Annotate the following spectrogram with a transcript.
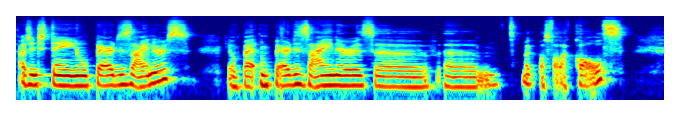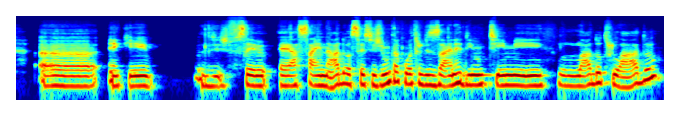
A gente tem o Pair Designers, que é um Pair, um pair Designers, uh, uh, como é que eu posso falar, calls, uh, em que você é assignado, você se junta com outro designer de um time lá do outro lado,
